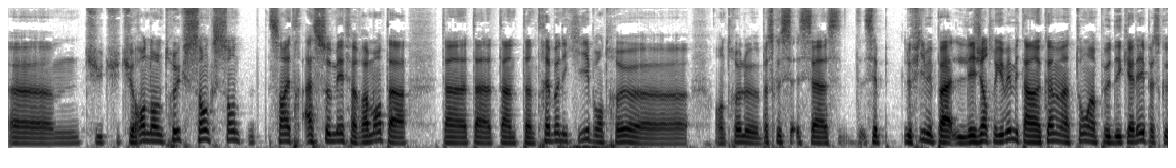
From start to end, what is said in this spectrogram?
euh, tu, tu, tu rentres dans le truc sans, sans, sans être assommé. Enfin, vraiment, tu as, un très bon équilibre entre. entre le parce que un- c'est- le film est pas léger entre guillemets mais t'as un- quand même un ton un peu décalé parce que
